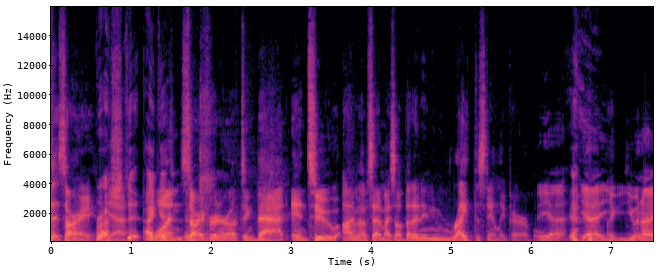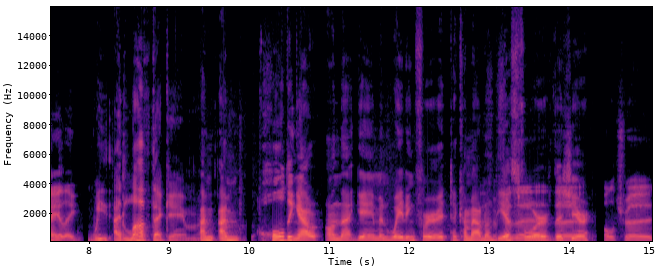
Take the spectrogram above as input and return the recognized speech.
upset. Sorry, brushed yeah. it. I get- One, sorry for interrupting that, and two, I'm upset at myself that I didn't even write the Stanley Parable. Yeah, yeah. you, you and I like we. I love that game. I'm I'm holding out on that game and waiting for it to come out on for the- PS4 this the year. Ultra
